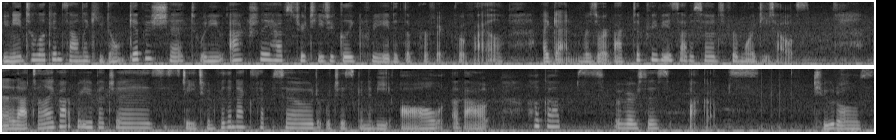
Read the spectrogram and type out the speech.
You need to look and sound like you don't give a shit when you actually have strategically created the perfect profile. Again, resort back to previous episodes for more details. that's all I got for you, bitches. Stay tuned for the next episode, which is going to be all about hookups versus fuck ups. Toodles.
